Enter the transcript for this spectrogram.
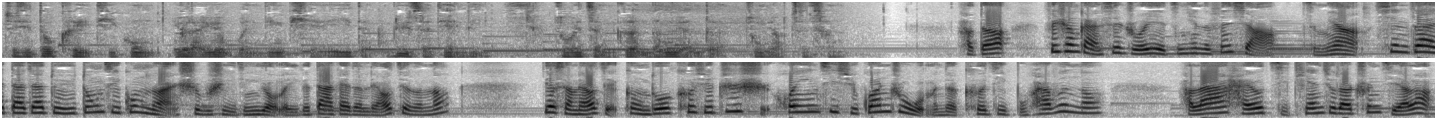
这些都可以提供越来越稳定、便宜的绿色电力，作为整个能源的重要支撑。好的，非常感谢卓野今天的分享。怎么样？现在大家对于冬季供暖是不是已经有了一个大概的了解了呢？要想了解更多科学知识，欢迎继续关注我们的科技不怕问哦。好啦，还有几天就到春节了，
